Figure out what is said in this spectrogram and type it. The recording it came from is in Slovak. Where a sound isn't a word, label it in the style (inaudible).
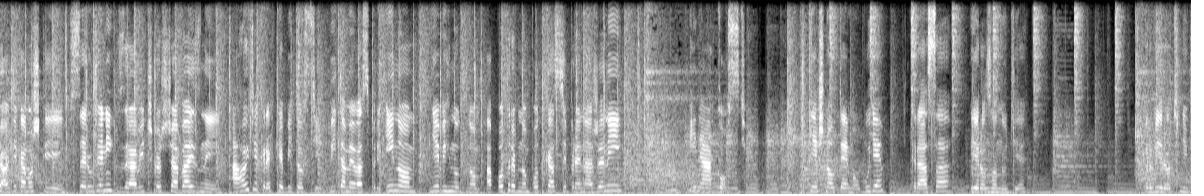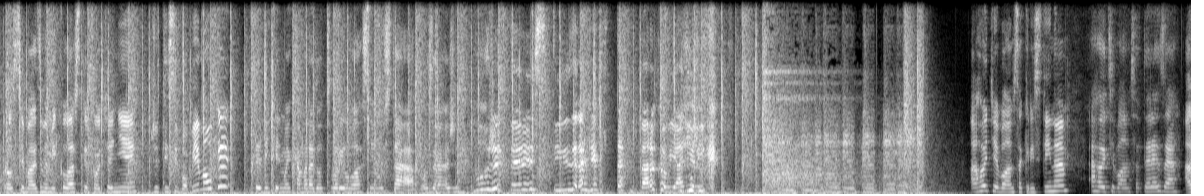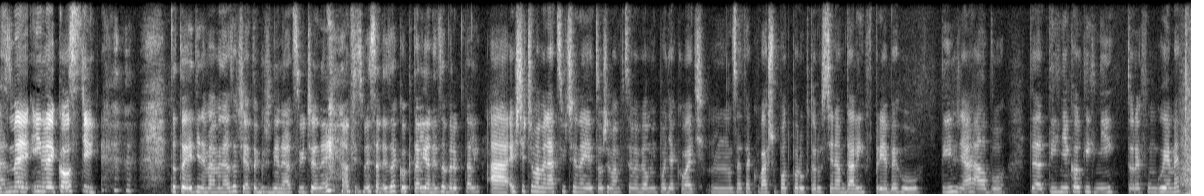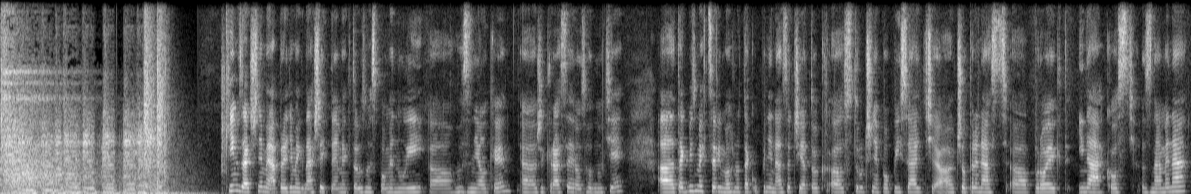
Čaute kamošky, seru ženy, zdravíčko šťabajzný. Ahojte krehké bytosti. Vítame vás pri inom, nevyhnutnom a potrebnom podcaste pre nás ženy. Iná kosť. Dnešnou témou bude Krása je rozhodnutie. Prvý ročník proste mali sme mikulášske fotenie. Že ty si v objemovke? Vtedy, keď môj kamarát otvoril vlastne ústa a pozerá, že Bože Teres, ty vyzeráš jak taký barokový anielik. (laughs) Ahojte, volám sa Kristýna. Ahojte, volám sa Tereza. A, a sme iné kosti. (laughs) Toto jediné máme na začiatok vždy nacvičené, (laughs) aby sme sa nezakoktali a nezabreptali. A ešte čo máme nacvičené je to, že vám chceme veľmi poďakovať mm, za takú vašu podporu, ktorú ste nám dali v priebehu týždňa alebo teda tých niekoľkých dní, ktoré fungujeme. Kým začneme a prejdeme k našej téme, ktorú sme spomenuli uh, v znelke, uh, že krása je rozhodnutie, uh, tak by sme chceli možno tak úplne na začiatok uh, stručne popísať, uh, čo pre nás uh, projekt Iná kosť znamená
